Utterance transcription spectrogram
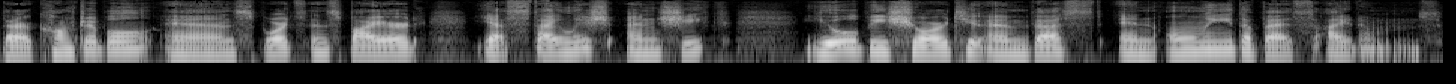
that are comfortable and sports inspired, yet stylish and chic, you'll be sure to invest in only the best items.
